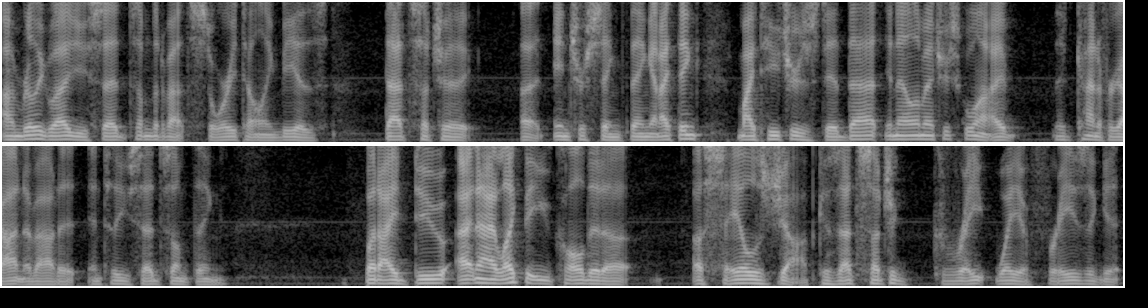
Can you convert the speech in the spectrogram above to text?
i'm really glad you said something about storytelling because that's such a, a interesting thing and i think my teachers did that in elementary school and i had kind of forgotten about it until you said something. But i do and i like that you called it a, a sales job because that's such a great way of phrasing it.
